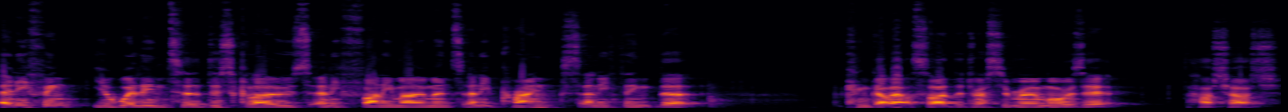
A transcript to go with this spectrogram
anything you're willing to disclose? Any funny moments? Any pranks? Anything that can go outside the dressing room, or is it hush hush?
